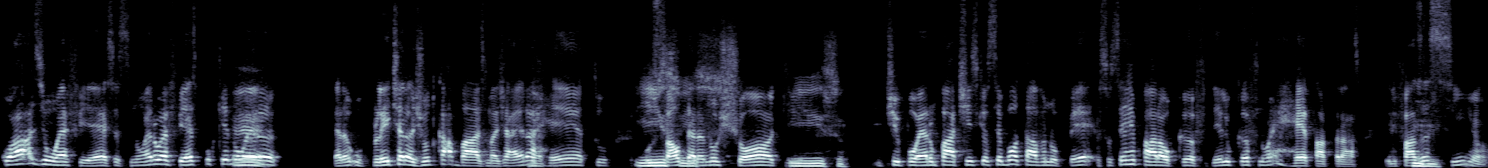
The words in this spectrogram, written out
quase um FS, assim, não era o FS porque não é. era, era o plate era junto com a base, mas já era é. reto, isso, o salto isso. era no choque. Isso. E, tipo, era um patins que você botava no pé, se você reparar o cuff dele, o cuff não é reto atrás, ele faz uhum. assim, ó.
